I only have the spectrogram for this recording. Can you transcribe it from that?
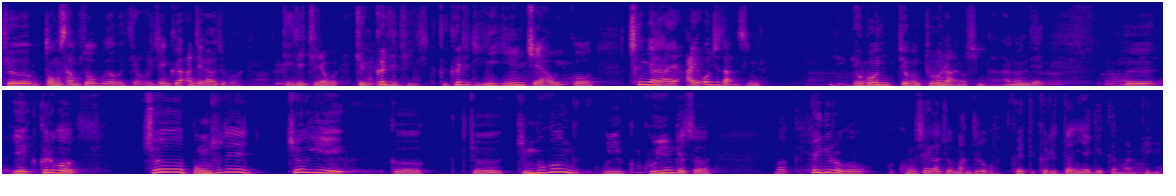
저, 동사무소, 뭐, 요즘 그 앉아가지고, 아, 그렇죠. 대제 지내고, 지금 예. 그래, 그래, 2년째 하고 있고, 청량 아예, 아예 오지도 않습니다. 요번, 저번 두 번은 안 오십니다. 안 오는데, 그, 예, 그리고 저 봉수대 저기 그, 저, 김부건 우리 구의원께서 막 해결하고 공세해가지고 만들고 그때 그랬다는 얘기 있다만 저기.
